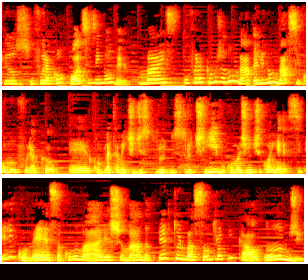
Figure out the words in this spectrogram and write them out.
que os- o furacão pode se desenvolver. Mas o furacão já não, na, ele não nasce como um furacão é, completamente destru- destrutivo, como a gente conhece. Ele começa como uma área chamada perturbação tropical, onde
